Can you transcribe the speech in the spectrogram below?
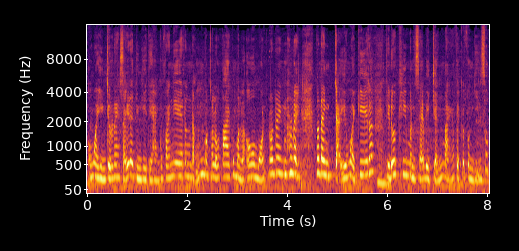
ở ngoài hiện trường đang xảy ra chuyện gì thì hàng cũng phải nghe răng đẳng bằng cái lỗ tai của mình là ô mọi nó đang nó đang nó đang chạy ở ngoài kia đó ừ. thì đôi khi mình sẽ bị chỉnh mảng về cái phần diễn xuất.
